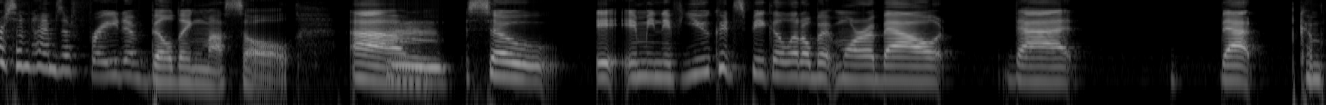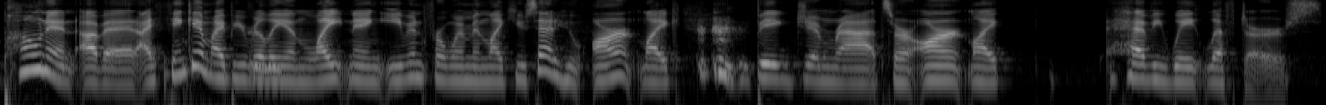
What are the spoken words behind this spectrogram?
are sometimes afraid of building muscle. Um so I, I mean if you could speak a little bit more about that that component of it i think it might be really enlightening even for women like you said who aren't like big gym rats or aren't like heavyweight lifters.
